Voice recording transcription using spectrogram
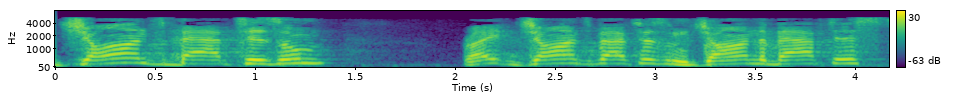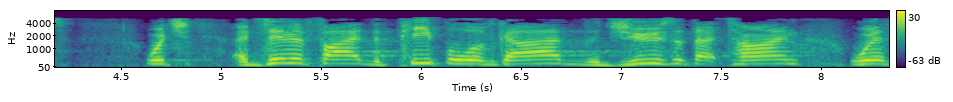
John's baptism, right? John's baptism, John the Baptist which identified the people of God, the Jews at that time, with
